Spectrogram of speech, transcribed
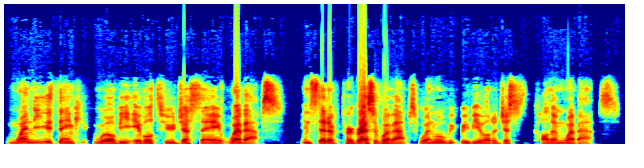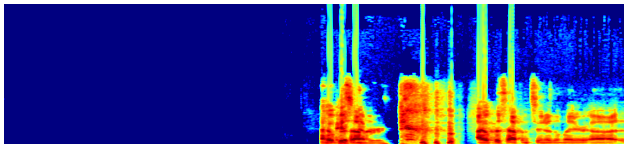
when do you think we'll be able to just say web apps instead of progressive web apps? When will we be able to just call them web apps? I hope I this happens. I hope this happens sooner than later. Uh,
